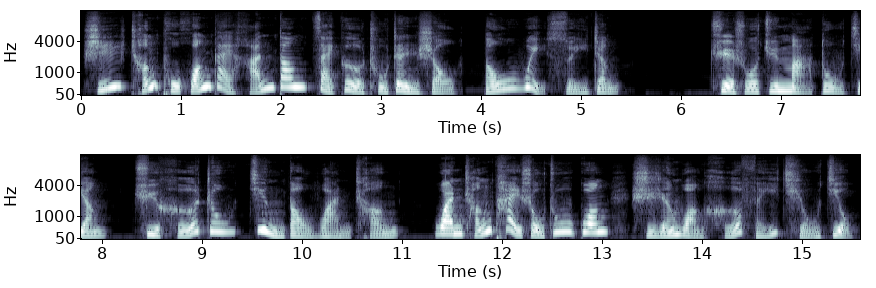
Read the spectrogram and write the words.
使程普、黄盖、韩当在各处镇守，都未随征。却说军马渡江，取河州，径到宛城。宛城太守朱光使人往合肥求救，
